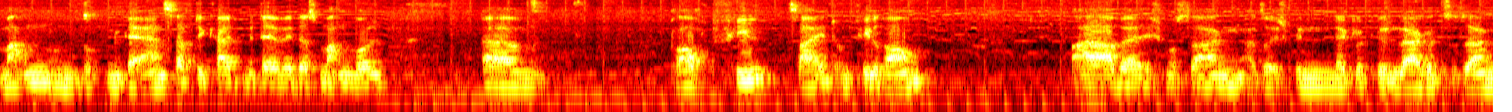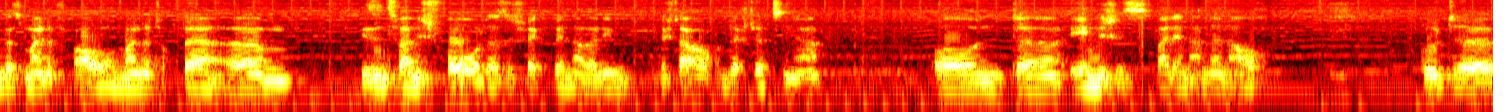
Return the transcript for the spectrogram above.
machen und mit der Ernsthaftigkeit, mit der wir das machen wollen, ähm, braucht viel Zeit und viel Raum. Aber ich muss sagen, also ich bin in der glücklichen Lage zu sagen, dass meine Frau und meine Tochter, ähm, die sind zwar nicht froh, dass ich weg bin, aber die mich da auch unterstützen, ja. Und äh, ähnlich ist es bei den anderen auch. Gut, äh,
